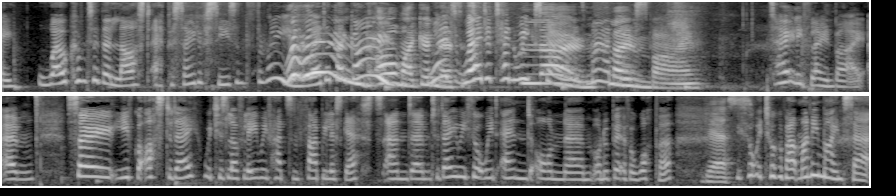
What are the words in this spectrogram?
Hi, welcome to the last episode of season three. Woohoo! Where did that go? Oh my goodness! Where, where did ten weeks go? It's flown, madness. Flown by. Totally flown by. Um, so you've got us today, which is lovely. We've had some fabulous guests, and um, today we thought we'd end on um, on a bit of a whopper. Yes. We thought we'd talk about money mindset.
